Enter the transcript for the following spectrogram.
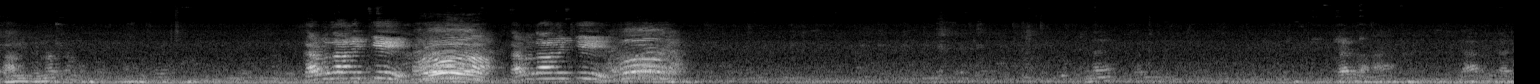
சாமி சொன்னா கர்மசாமிக்கு கர்மசாமிக்கு என்ன யாருதானா யாரு யாரு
